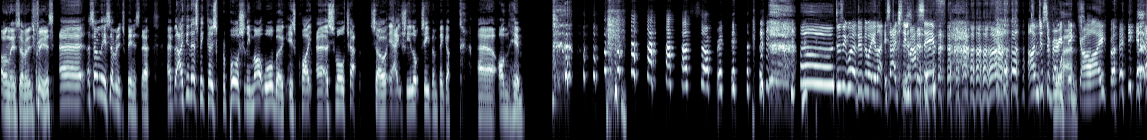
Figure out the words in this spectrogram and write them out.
only a seven inch penis. Uh, that's only a seven inch penis there. Uh, but I think that's because proportionally, Mark Wahlberg is quite uh, a small chap, so it actually looks even bigger uh, on him. Sorry. oh, does it work the other way? You're like, it's actually massive. I'm just a very More big hands. guy, but yeah.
